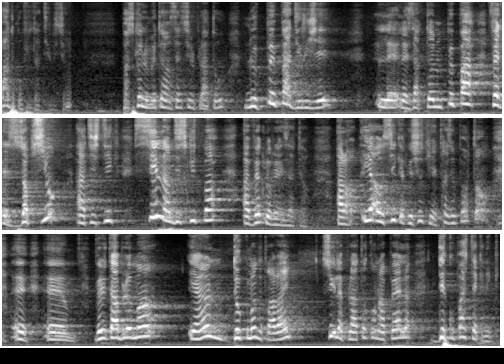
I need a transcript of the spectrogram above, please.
pas de conflit d'attribution. Parce que le metteur en scène sur le plateau ne peut pas diriger les, les acteurs, ne peut pas faire des options artistiques s'il n'en discute pas avec le réalisateur. Alors, il y a aussi quelque chose qui est très important. Euh, euh, véritablement, il y a un document de travail sur les plateaux qu'on appelle découpage technique.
